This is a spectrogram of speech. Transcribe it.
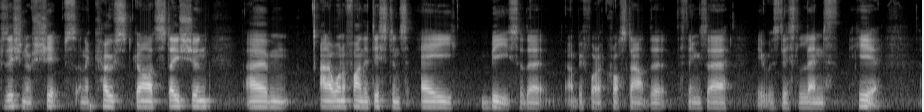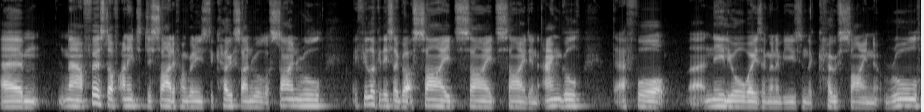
position of ships and a coast guard station, um, and I want to find the distance AB. So that uh, before I crossed out the, the, things there, it was this length here. Um, now, first off, I need to decide if I'm going to use the cosine rule or sine rule. If you look at this, I've got side, side, side, and angle. Therefore, uh, nearly always I'm going to be using the cosine rule.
